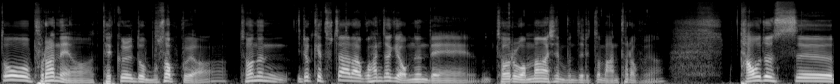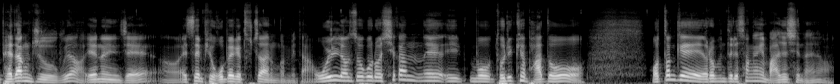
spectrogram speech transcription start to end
또 불안해요. 댓글도 무섭고요. 저는 이렇게 투자라고 한 적이 없는데 저를 원망하시는 분들이 또 많더라고요. 다우존스 배당주고요. 얘는 이제 어, S&P 500에 투자하는 겁니다. 5일 연속으로 시간에 뭐 돌이켜 봐도 어떤 게 여러분들이 성향에 맞으시나요?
